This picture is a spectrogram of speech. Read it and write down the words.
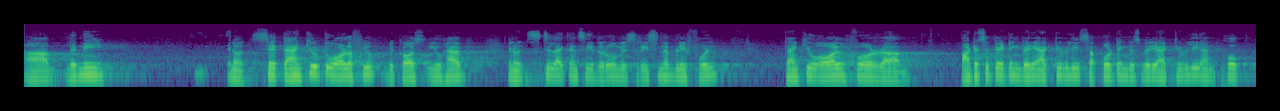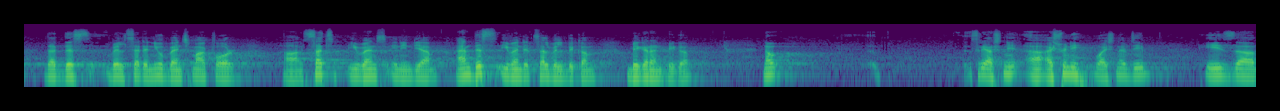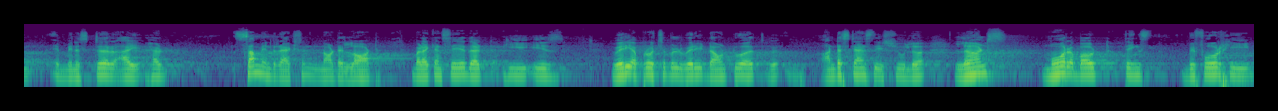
uh, let me you know, say thank you to all of you because you have, you know, still I can see the room is reasonably full. Thank you all for um, participating very actively, supporting this very actively, and hope that this will set a new benchmark for uh, such events in India. And this event itself will become bigger and bigger. Now, Sri Ashni, uh, Ashwini Vaishnawji is uh, a minister. I had some interaction, not a lot, but I can say that he is very approachable, very down to earth, understands the issue, le learns more about things before he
